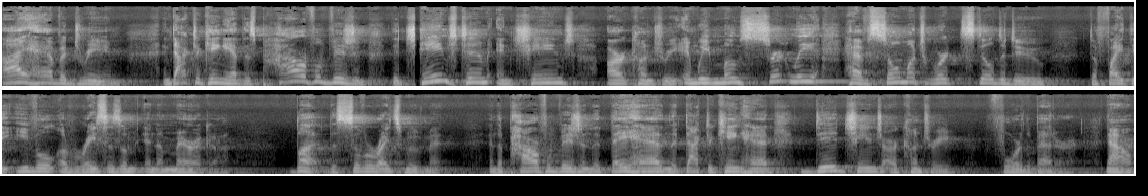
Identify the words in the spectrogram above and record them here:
I have a dream and Dr. King had this powerful vision that changed him and changed our country. And we most certainly have so much work still to do to fight the evil of racism in America. But the civil rights movement and the powerful vision that they had and that Dr. King had did change our country for the better. Now,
